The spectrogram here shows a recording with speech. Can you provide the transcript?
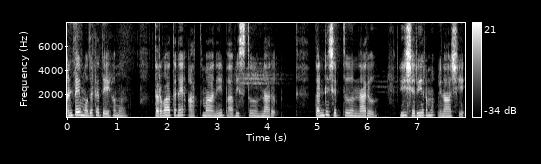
అంటే మొదట దేహము తర్వాతనే ఆత్మ అని భావిస్తూ ఉన్నారు. తండ్రి చెప్తూ ఉన్నారు ఈ శరీరము వినాశి.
